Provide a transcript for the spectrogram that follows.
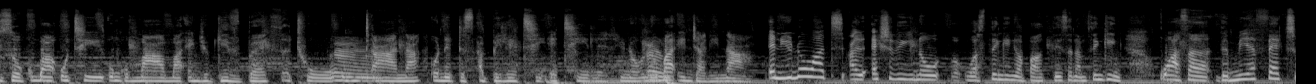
zokuba uthi ungumama and you give birth to mm. umntana one disability ethile, you know, noba mm. enjani na. And you know what? I actually, you know, was thinking about this and I'm thinking kwasa the mere fact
